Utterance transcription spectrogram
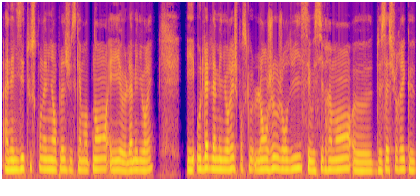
analyser tout ce qu'on a mis en place jusqu'à maintenant et l'améliorer. Et au-delà de l'améliorer, je pense que l'enjeu aujourd'hui, c'est aussi vraiment de s'assurer que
